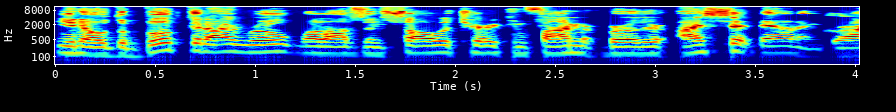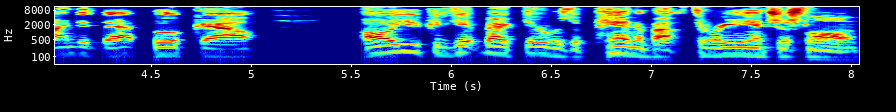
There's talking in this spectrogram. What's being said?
you know, the book that I wrote while I was in solitary confinement, brother, I sat down and grinded that book out. All you could get back there was a pen about three inches long.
